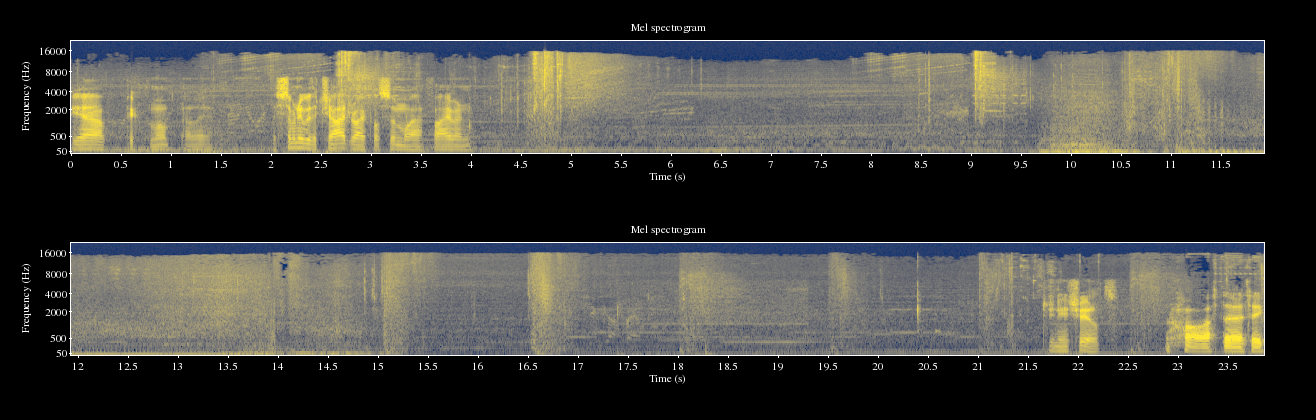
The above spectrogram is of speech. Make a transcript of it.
yeah, I picked them up earlier. There's somebody with a charge rifle somewhere firing. Do you need shields? Oh, that's dirty.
